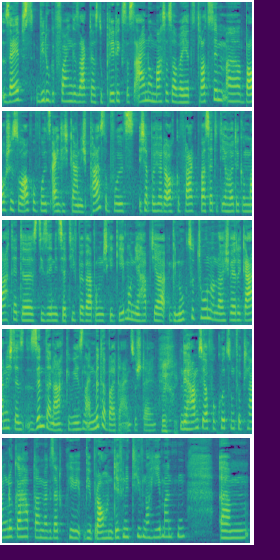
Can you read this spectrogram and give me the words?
selbst, wie du vorhin gesagt hast, du predigst das eine und machst es aber jetzt trotzdem, äh, bausch es so auf, obwohl es eigentlich gar nicht passt, obwohl es, ich habe euch heute auch gefragt, was hättet ihr heute gemacht, hätte es diese Initiativbewerbung nicht gegeben und ihr habt ja genug zu tun und euch wäre gar nicht der Sinn danach gewesen, einen Mitarbeiter einzustellen. Richtig. Und wir haben es ja auch vor kurzem für Klangglück gehabt, da haben wir gesagt, okay, wir brauchen definitiv noch jemanden. Ähm,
